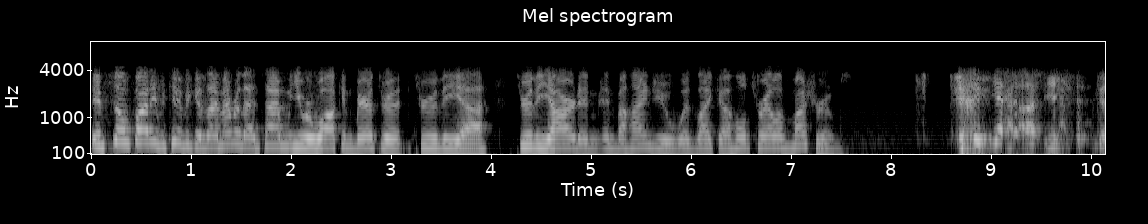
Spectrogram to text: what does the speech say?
It's so funny too because I remember that time when you were walking bare through it through the uh through the yard and, and behind you was like a whole trail of mushrooms. yeah, yeah,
